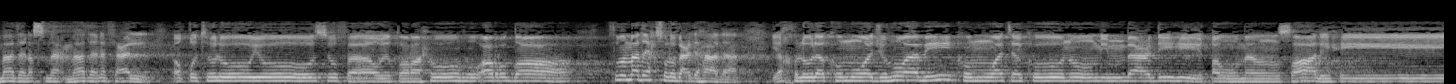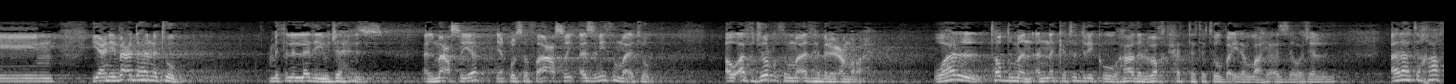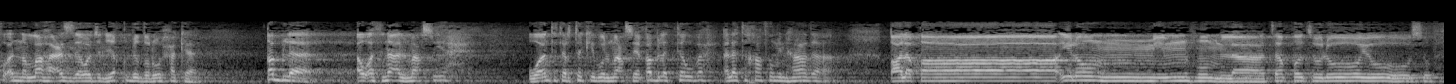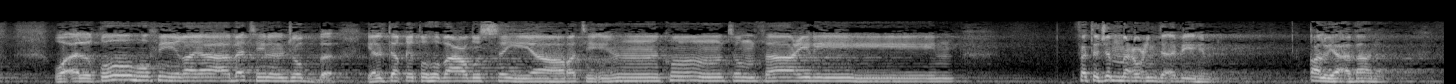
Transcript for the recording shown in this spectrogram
ماذا نصنع؟ ماذا نفعل؟ اقتلوا يوسف أو اطرحوه أرضا. ثم ماذا يحصل بعد هذا؟ يخلو لكم وجه أبيكم وتكونوا من بعده قوما صالحين. يعني بعدها نتوب. مثل الذي يجهز المعصية يقول سوف أعصي أزني ثم أتوب. أو أفجر ثم أذهب للعمرة وهل تضمن أنك تدرك هذا الوقت حتى تتوب إلى الله عز وجل؟ ألا تخاف أن الله عز وجل يقبض روحك قبل أو أثناء المعصية؟ وأنت ترتكب المعصية قبل التوبة؟ ألا تخاف من هذا؟ قال قائل منهم لا تقتلوا يوسف وألقوه في غيابة الجب. يلتقطه بعض السيارة إن كنتم فاعلين. فتجمعوا عند أبيهم. قالوا يا أبانا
